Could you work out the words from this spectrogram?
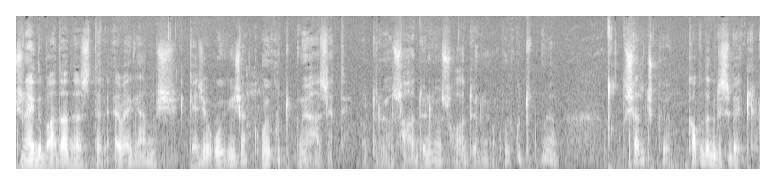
Cüneyd-i Bağdadi Hazretleri eve gelmiş. Gece uyuyacak. Uyku tutmuyor Hazreti. Oturuyor. Sağa dönüyor, sola dönüyor. Uyku tutmuyor. Dışarı çıkıyor. Kapıda birisi bekliyor.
